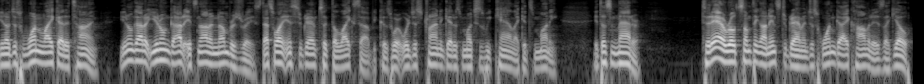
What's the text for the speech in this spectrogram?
You know, just one like at a time. You don't got to. You don't got it. It's not a numbers race. That's why Instagram took the likes out because we're we're just trying to get as much as we can. Like it's money. It doesn't matter today I wrote something on Instagram and just one guy commented, "Is like, yo,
